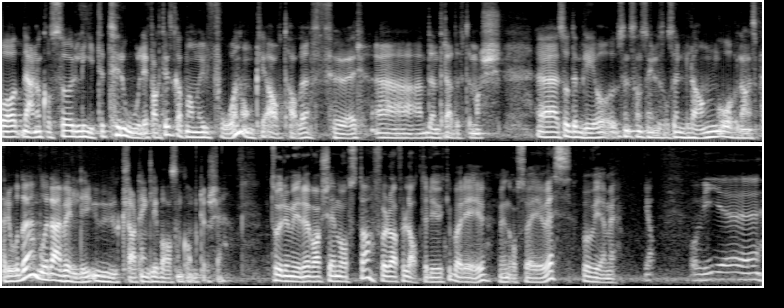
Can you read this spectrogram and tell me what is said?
Og det er nok også lite trolig faktisk at man vil få en ordentlig avtale før uh, den 30. mars. Uh, så det blir jo sannsynligvis også en lang overgangsperiode hvor det er veldig uklart egentlig hva som kommer til å skje. Tore Myhre, hva skjer med oss da? For da forlater de jo ikke bare EU, men også EØS, hvor vi er med. Og Vi eh,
